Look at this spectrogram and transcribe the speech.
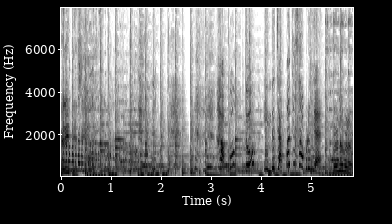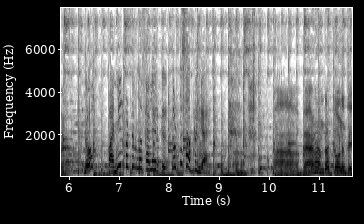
வெரி டேஸ்ட் இந்த சப்பாத்தி சாப்பிடுங்க. வேணாம் வேணாம் வேணாம். தோ பன்னீர் பட்டர் மசாலா இருக்கு. தொட்டு சாப்பிடுங்க. ஆ, வேணாம் தான் தோணுது.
